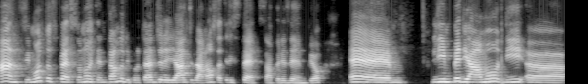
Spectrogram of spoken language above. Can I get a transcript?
Anzi, molto spesso noi tentando di proteggere gli altri dalla nostra tristezza, per esempio, eh, gli impediamo di eh,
